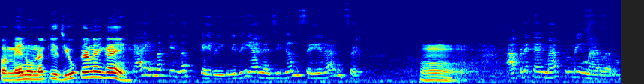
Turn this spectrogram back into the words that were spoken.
પણ મેનુ નક્કી થયું કે નહીં કાંઈ? કાંઈ નક્કી નથી કર્યું. રિયાને જે ગમશે એ રાંધશે હમ. આપણે કાંઈ માથું નહીં મારવાનું.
